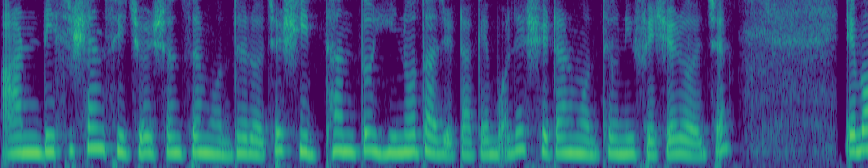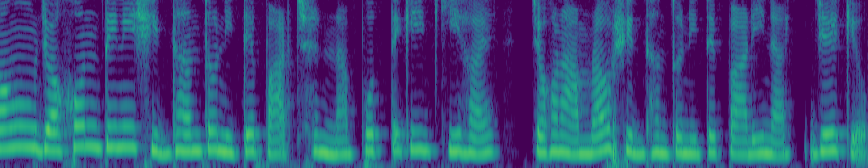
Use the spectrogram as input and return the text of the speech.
আনডিসিশন সিচুয়েশনসের মধ্যে রয়েছে, সিদ্ধান্তহীনতা যেটাকে বলে সেটার মধ্যে উনি ফেসে রয়েছে। এবং যখন তিনি সিদ্ধান্ত নিতে পারছেন না, প্রত্যেকেই কি হয়, যখন আমরাও সিদ্ধান্ত নিতে পারি না যে কেউ,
